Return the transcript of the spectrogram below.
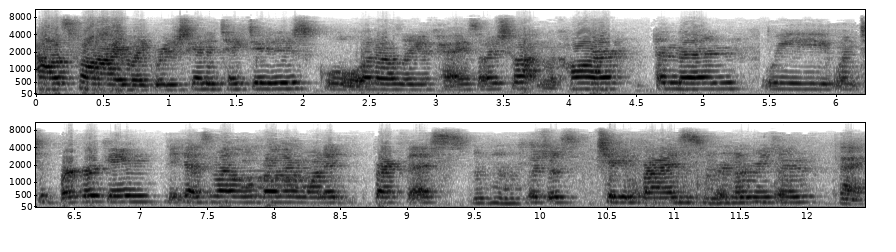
I was fine. Like, we're just going to take JJ to school. And I was like, okay. So I just got in the car. And then we went to Burger King because my little brother wanted breakfast, Mm-hmm. which was chicken fries for Mhm. some reason. Okay.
